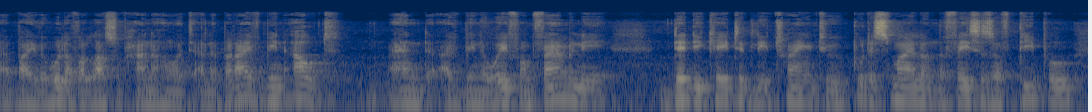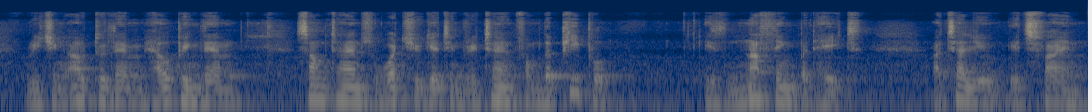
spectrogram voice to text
uh, by the will of Allah subhanahu wa ta'ala. But I've been out and I've been away from family, dedicatedly trying to put a smile on the faces of people, reaching out to them, helping them. Sometimes what you get in return from the people is nothing but hate. I tell you, it's fine.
